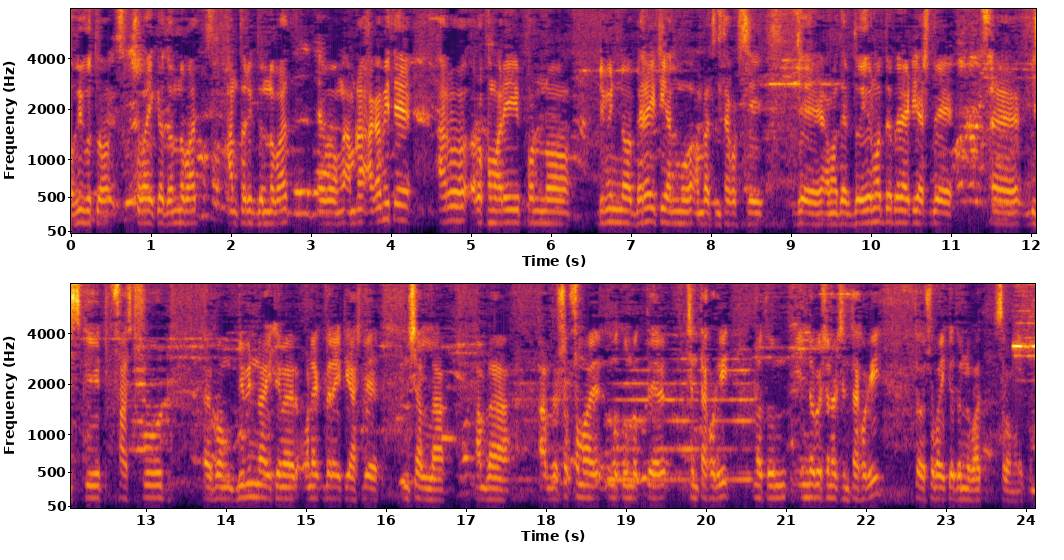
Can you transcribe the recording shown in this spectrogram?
অভিভূত। সবাইকে ধন্যবাদ, আন্তরিক ধন্যবাদ, এবং আমরা আগামীতে আরও রকমারি পণ্য, বিভিন্ন ভ্যারাইটি আনব, আমরা চিন্তা করছি যে আমাদের দইয়ের মধ্যে ভ্যারাইটি আসবে বিস্কিট ফাস্ট ফুড এবং বিভিন্ন আইটেমের অনেক ভ্যারাইটি আসবে ইনশাল্লাহ আমরা আমরা সবসময় নতুনত্বের চিন্তা করি নতুন ইনোভেশনের চিন্তা করি। তো সবাইকে ধন্যবাদ। আসসালামু আলাইকুম।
